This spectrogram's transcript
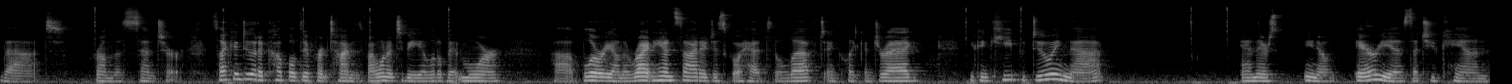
that from the center. So I can do it a couple different times. If I want it to be a little bit more uh, blurry on the right hand side, I just go ahead to the left and click and drag. You can keep doing that and there's you know areas that you can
